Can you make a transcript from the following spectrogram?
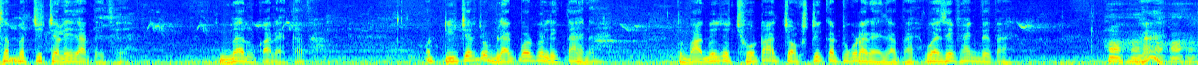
सब बच्चे चले जाते थे। मैं रुका रहता था। और टीचर जो ब्लैक बोर्ड पर लिखता है ना तो बाद में जो छोटा चॉकस्टिक का टुकड़ा रह जाता है वो ऐसे ही फेंक देता है। हाँ हाँ हाँ? हाँ हाँ।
